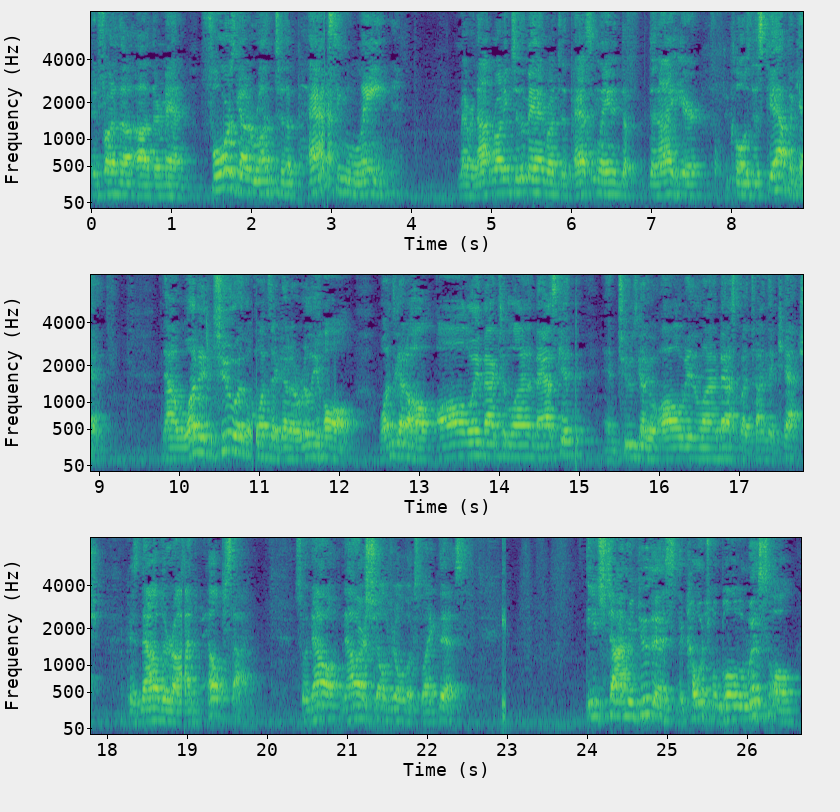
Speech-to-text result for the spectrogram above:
in front of the, uh, their man. Four's got to run to the passing lane. Remember, not running to the man, run to the passing lane and def- deny here to close this gap again. Now, one and two are the ones that got to really haul. One's got to haul all the way back to the line of the basket, and two's got to go all the way to the line of the basket by the time they catch. Because now they're on help side. So now, now our shell drill looks like this. Each time we do this, the coach will blow the whistle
